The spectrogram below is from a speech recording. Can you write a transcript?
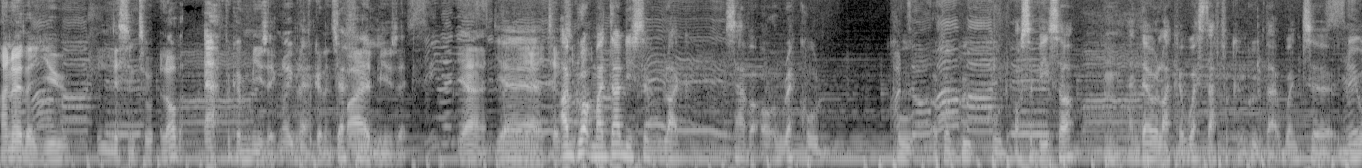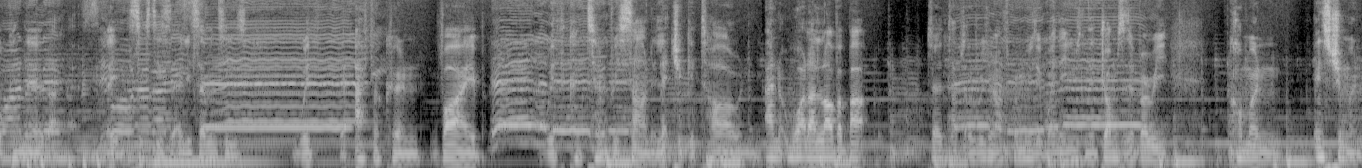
I know that you listen to a lot of African music, not even Yeah, African inspired definitely. music. Yeah, Yeah, takes I grew up. My dad used to like used to have a, a record called of a group called Osibisa, Hmm. and they were like a West African group that went to New York in the like, late '60s, early '70s, with the African vibe, with contemporary sound, electric guitar, and, and what I love about certain types of original African music when they're using the drums is a very common instrument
